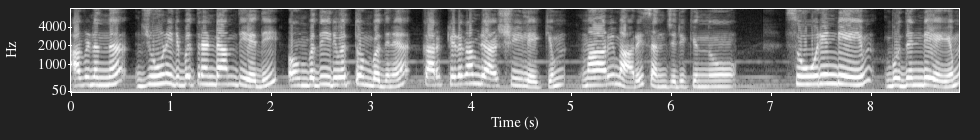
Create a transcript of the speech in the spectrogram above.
അവിടുന്ന് ജൂൺ ഇരുപത്തിരണ്ടാം തീയതി ഒമ്പത് ഇരുപത്തി ഒമ്പതിന് കർക്കിടകം രാശിയിലേക്കും മാറി മാറി സഞ്ചരിക്കുന്നു. സൂര്യന്റെയും ബുധന്റെയും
